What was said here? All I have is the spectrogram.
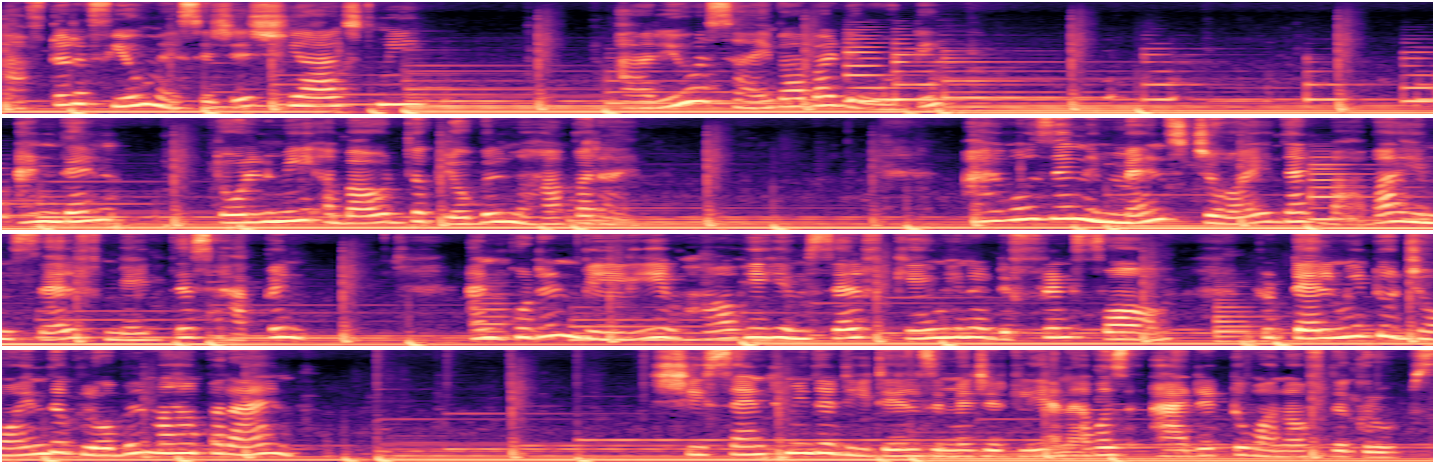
After a few messages, she asked me, are you a Sai Baba devotee? And then told me about the global Mahaparayana. I was in immense joy that Baba himself made this happen and couldn't believe how he himself came in a different form to tell me to join the global Mahaparayan. She sent me the details immediately and I was added to one of the groups.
